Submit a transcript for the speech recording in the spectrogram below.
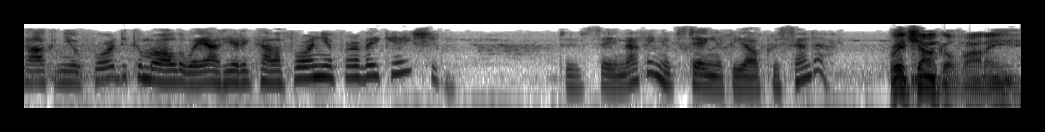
How can you afford to come all the way out here to California for a vacation? To say nothing of staying at the El Crescenta. Rich uncle, Vonnie.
